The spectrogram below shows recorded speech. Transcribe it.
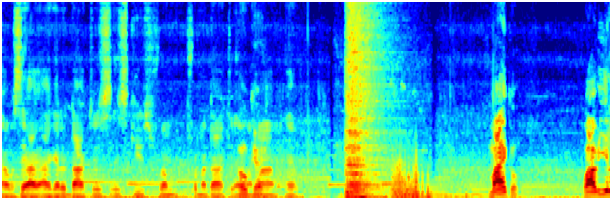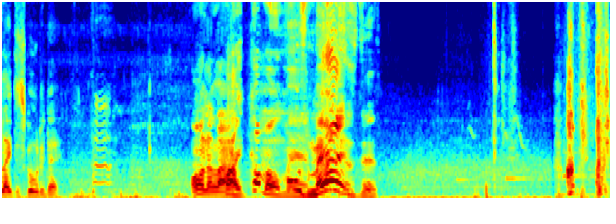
I was sick. I, I got a doctor's excuse from from my doctor and Okay. my mom. Yeah. Michael, why were you late to school today? On the line. Mike, come on, man. Whose man is this? I,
